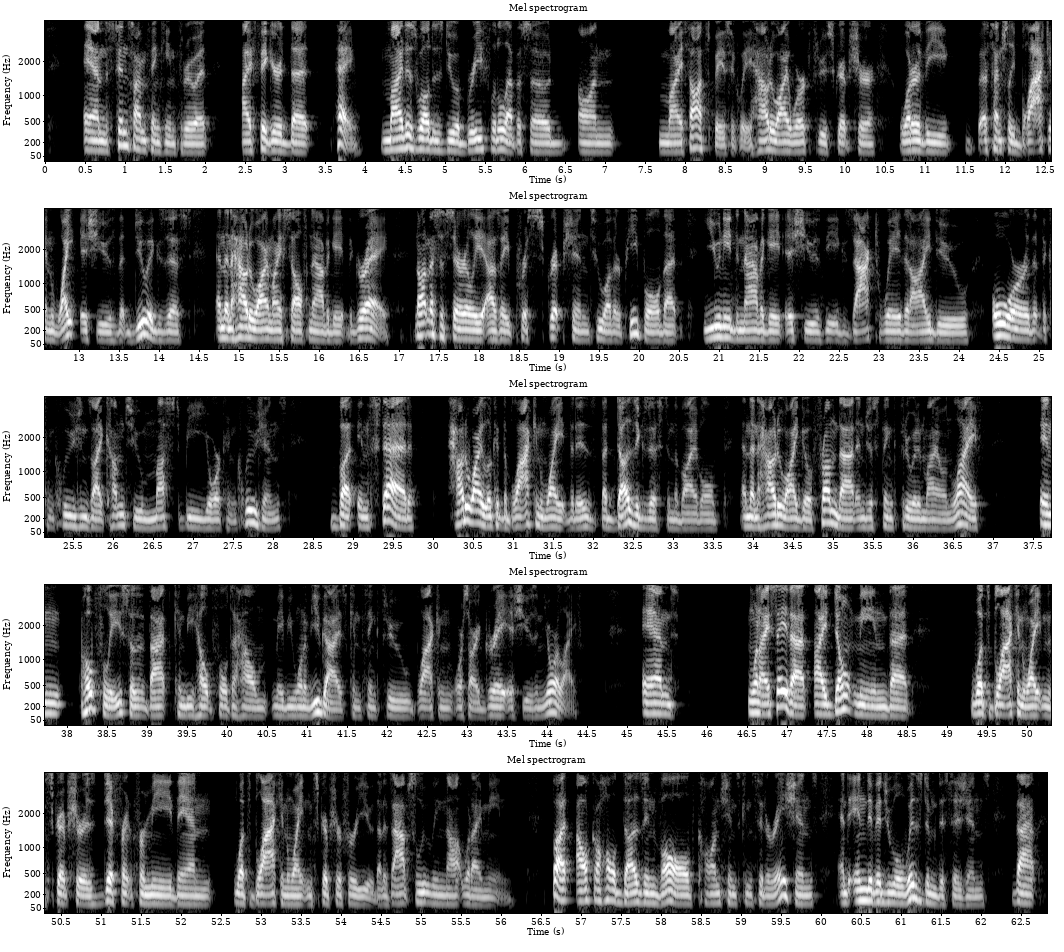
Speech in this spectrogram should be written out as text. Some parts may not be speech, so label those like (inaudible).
And since I'm thinking through it, I figured that hey, might as well just do a brief little episode on my thoughts basically. How do I work through scripture? What are the essentially black and white issues that do exist? And then how do I myself navigate the gray? not necessarily as a prescription to other people that you need to navigate issues the exact way that I do, or that the conclusions I come to must be your conclusions, but instead, how do I look at the black and white that is that does exist in the Bible, and then how do I go from that and just think through it in my own life, in hopefully so that that can be helpful to how maybe one of you guys can think through black and or sorry gray issues in your life, and when I say that, I don't mean that what's black and white in scripture is different for me than what's black and white in scripture for you. That is absolutely not what I mean. But alcohol does involve conscience considerations and individual wisdom decisions that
